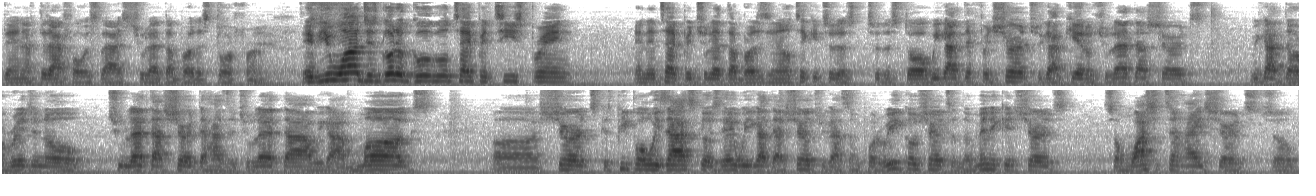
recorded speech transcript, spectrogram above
Then after that forward slash Chuleta Brothers storefront. If you want, just go to Google, type in Teespring, and then type in Chuleta Brothers, and it'll take you to the to the store. We got different shirts. We got Quiero Chuleta shirts. We got the original Chuleta shirt that has the Chuleta. We got mugs, uh, shirts. Because people always ask us, hey, where you got that shirts? We got some Puerto Rico shirts, some Dominican shirts, some Washington Heights shirts. So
